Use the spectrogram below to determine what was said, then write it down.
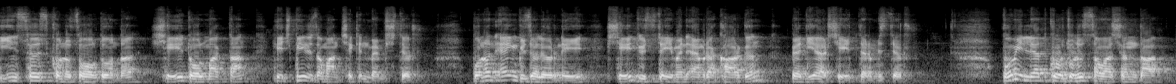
din söz konusu olduğunda şehit olmaktan hiçbir zaman çekinmemiştir. Bunun en güzel örneği şehit Üsteğmen Emre Kargın ve diğer şehitlerimizdir. Bu millet Kurtuluş Savaşı'nda,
